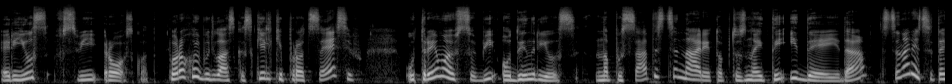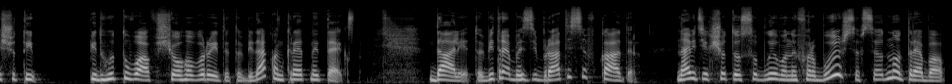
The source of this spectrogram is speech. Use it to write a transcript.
рілс в свій розклад. Порахуй, будь ласка, скільки процесів утримує в собі один рілс. Написати сценарій, тобто знайти ідеї. Да? Сценарій це те, що ти підготував, що говорити тобі, да? конкретний текст. Далі тобі треба зібратися в кадр. Навіть якщо ти особливо не фарбуєшся, все одно треба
